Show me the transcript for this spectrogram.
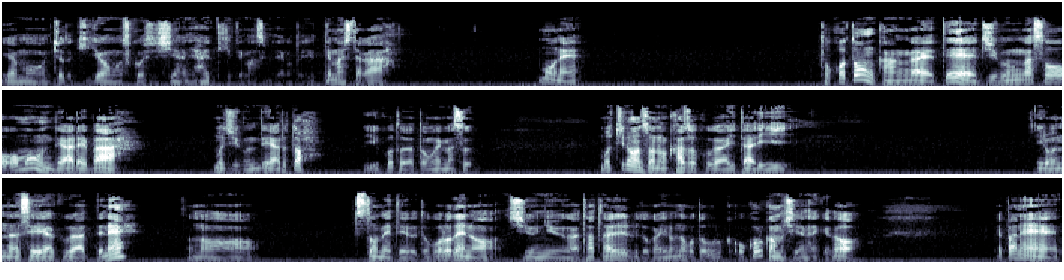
いやもうちょっと企業も少し視野に入ってきてますみたいなこと言ってましたが、もうね、とことん考えて自分がそう思うんであれば、もう自分でやるということだと思います。もちろんその家族がいたり、いろんな制約があってね、その、勤めているところでの収入が断たれるとかいろんなこと起こるかもしれないけど、やっぱね、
